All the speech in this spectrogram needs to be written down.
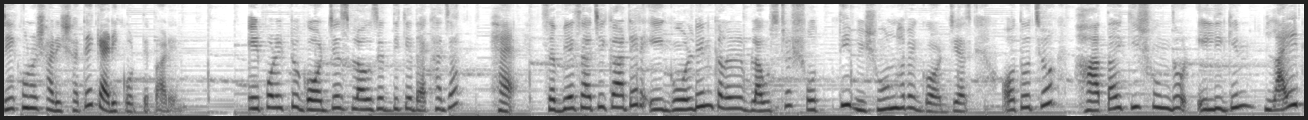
যে কোনো শাড়ির সাথে ক্যারি করতে পারেন। এরপর একটু গর্জেস ব্লাউজের দিকে দেখা যাক। হ্যাঁ সাচি কাটের এই গোল্ডেন কালারের ব্লাউজটা সত্যি ভীষণভাবে গর্জিয়াস। অথচ হাতায় কি সুন্দর এলিগেন্ট লাইট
